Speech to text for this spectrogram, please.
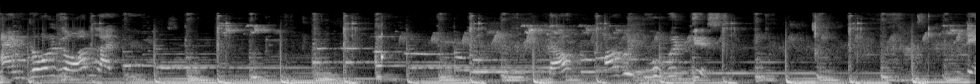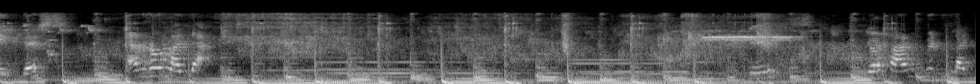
and roll this. Now how we do with this? Your hand bit like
